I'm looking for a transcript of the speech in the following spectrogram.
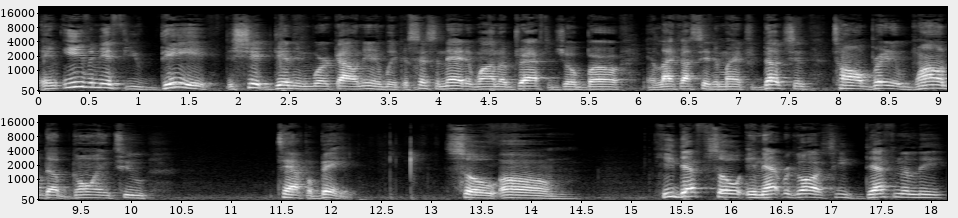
And even if you did, the shit didn't work out anyway because Cincinnati wound up drafting Joe Burrow. And like I said in my introduction, Tom Brady wound up going to Tampa Bay. So um he def so in that regards, he definitely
